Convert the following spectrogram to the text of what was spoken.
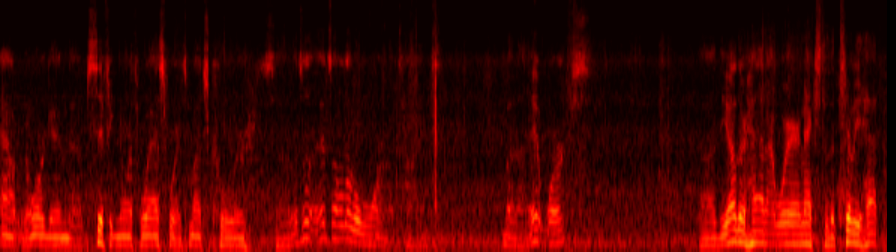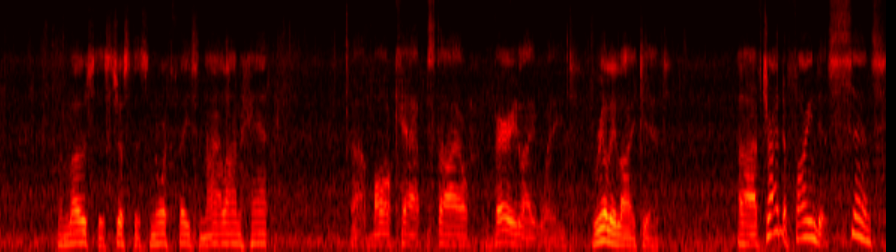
out in Oregon, the Pacific Northwest, where it's much cooler. So it's a, it's a little warm at times, but uh, it works. Uh, the other hat I wear next to the Tilley hat the most is just this North Face nylon hat, uh, ball cap style, very lightweight really like it. Uh, I've tried to find it since.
